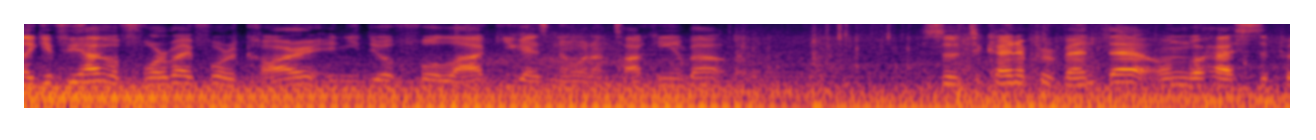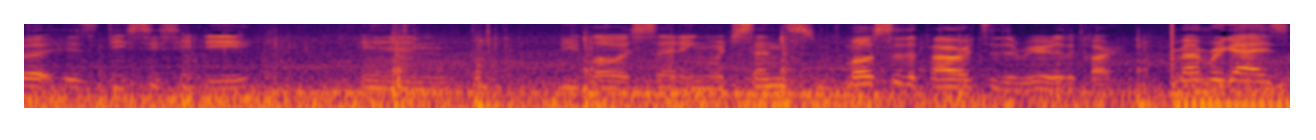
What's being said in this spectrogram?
Like if you have a 4x4 car and you do a full lock, you guys know what I'm talking about. So to kind of prevent that, Hongo has to put his DCCD in the lowest setting, which sends most of the power to the rear of the car. Remember guys,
